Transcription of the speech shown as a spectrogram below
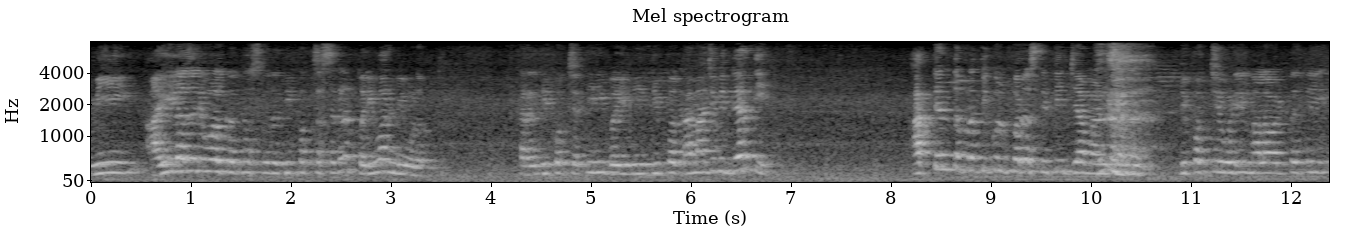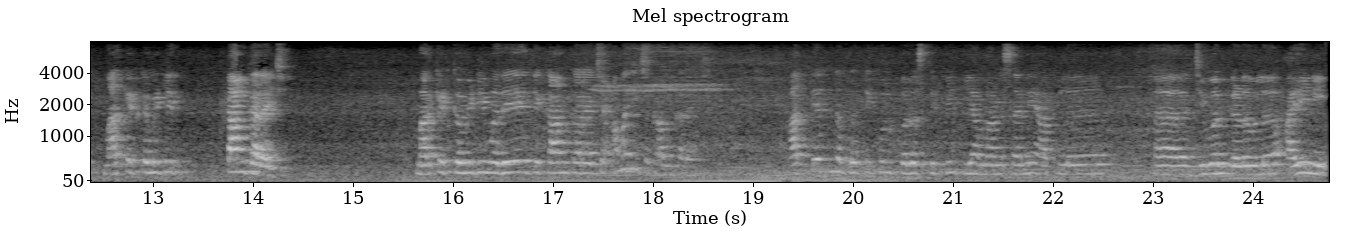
मी आईला जरी ओळखत नसतो तर दीपकचा सगळा परिवार मी ओळखतो. कारण दीपकच्या तिन्ही बहिणी दीपक हा माझे विद्यार्थी अत्यंत प्रतिकूल परिस्थितीत ज्या माणसानं दीपकचे वडील मला वाटतं ते मार्केट कमिटीत काम करायचे. मार्केट कमिटीमध्ये ते काम करायचे अंमलीचं काम करायचे. अत्यंत प्रतिकूल परिस्थितीत या माणसाने आपलं जीवन घडवलं आईनी.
